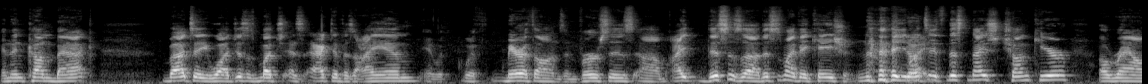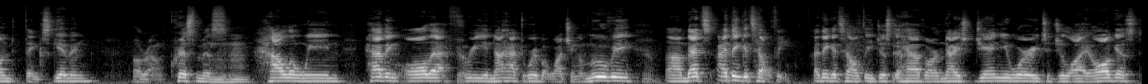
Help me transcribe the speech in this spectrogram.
and then come back. But I tell you what, just as much as active as I am and with with marathons and verses, um, I this is uh this is my vacation. you know, it's, Right. it's this nice chunk here around Thanksgiving, around Christmas, Halloween, having all that free and not have to worry about watching a movie. Um, that's I think it's healthy. I think it's healthy just to have our nice January to July, August,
